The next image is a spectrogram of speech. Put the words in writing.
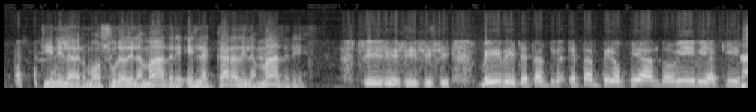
tiene la hermosura de la madre, es la cara de la madre. Sí, sí, sí, sí, sí. Vivi, te están, te están piropeando, Vivi, aquí.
